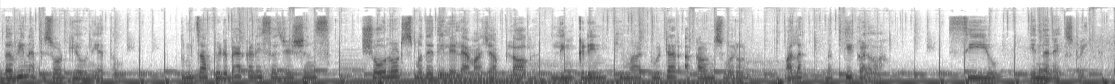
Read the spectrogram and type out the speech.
नवीन एपिसोड घेऊन येतो. तुमचा फीडबॅक आणि सजेशन्स शो नोट्समध्ये दिलेल्या माझ्या ब्लॉग, लिंकडिन किंवा ट्विटर अकाउंट्सवरून मला नक्की कळवा. See you in the next week.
